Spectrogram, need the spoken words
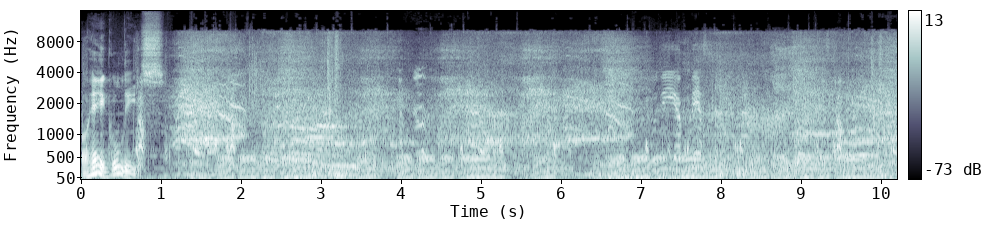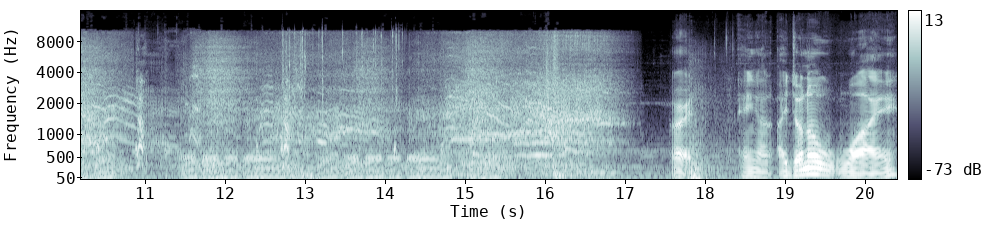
Oh, hey, ghoulies. To the abyss! Hang on. I don't know why.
